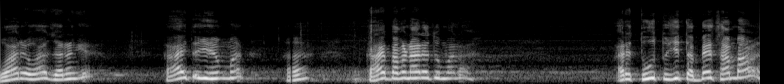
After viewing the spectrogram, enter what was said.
वा रे वा जरंगे. काय तुझी हिंमत हा? काय बघणार आहे तुम्हाला? अरे तू तुझी तब्येत सांभाळ.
